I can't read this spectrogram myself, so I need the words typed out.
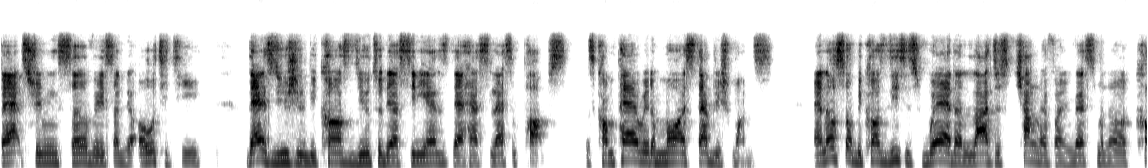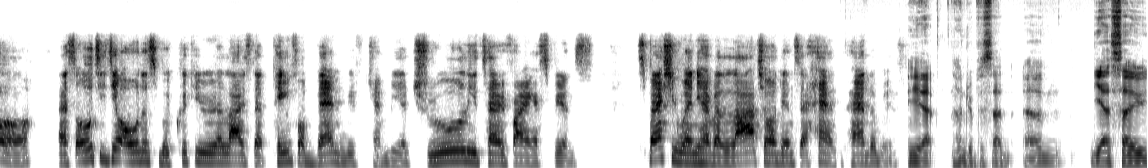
bad streaming service on your OTT, that is usually because due to their CDNs that has less pops as compared with the more established ones. And also because this is where the largest chunk of investment will occur, as OTT owners will quickly realize that paying for bandwidth can be a truly terrifying experience, especially when you have a large audience at hand to handle with. Yeah, 100%. Um, yeah, so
